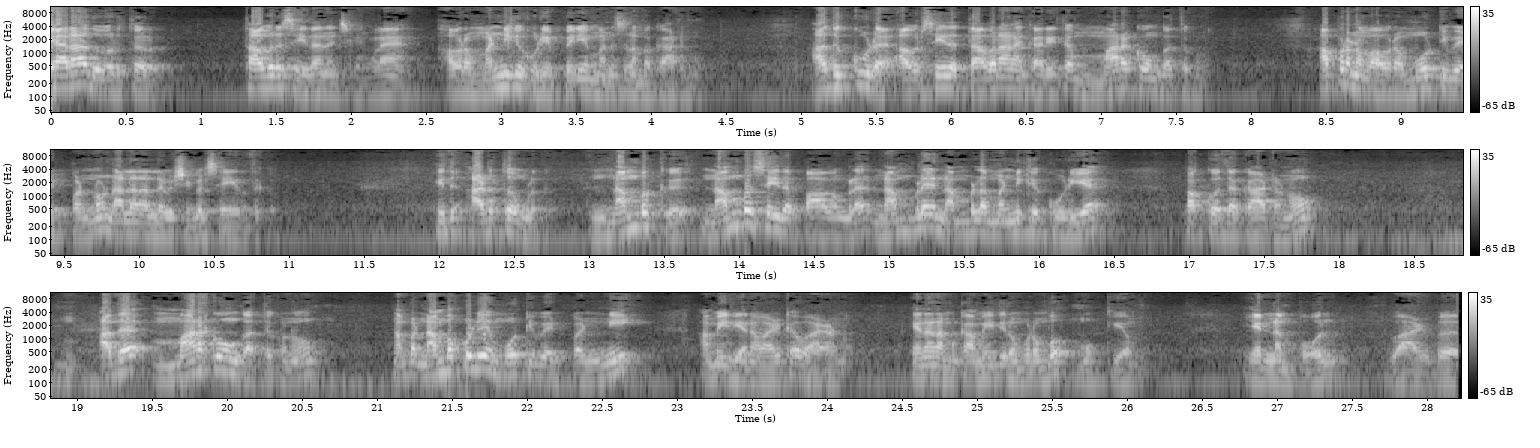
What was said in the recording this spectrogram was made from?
யாராவது ஒருத்தர் தவறு செய்தான்னு வச்சுக்கோங்களேன் அவரை மன்னிக்கக்கூடிய பெரிய மனசு நம்ம காட்டணும். அது கூட அவர் செய்த தவறான காரியத்தை மறக்கவும் கற்றுக்கணும் அப்புறம் நம்ம அவரை மோட்டிவேட் பண்ணணும் நல்ல நல்ல விஷயங்கள் செய்கிறதுக்கு இது அடுத்தவங்களுக்கு. நமக்கு நம்ம செய்த பாவங்களை நம்மளே நம்மளை மன்னிக்கக்கூடிய பக்குவத்தை காட்டணும். அதை மறக்கவும் கற்றுக்கணும் நம்ம நமக்குள்ளேயே மோட்டிவேட் பண்ணி அமைதியான வாழ்க்கை வாழணும். ஏன்னா நமக்கு அமைதி ரொம்ப ரொம்ப முக்கியம். எண்ணம் போல் வாழ்வு.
